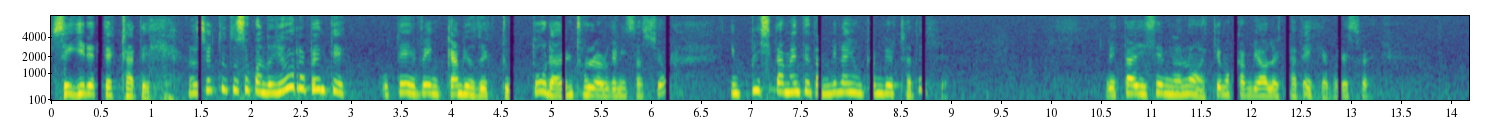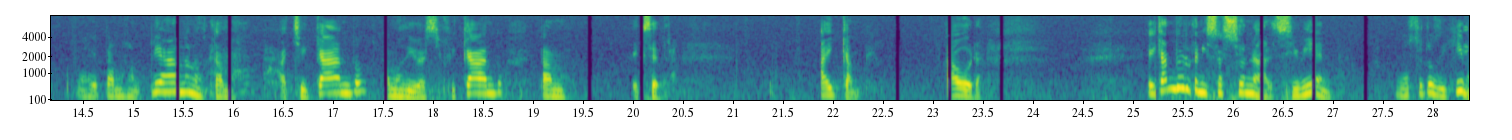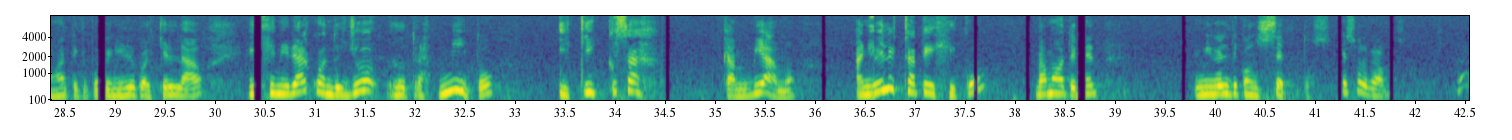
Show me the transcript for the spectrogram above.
seguir esta estrategia. Entonces cuando yo de repente, ustedes ven cambios de estructura dentro de la organización, implícitamente también hay un cambio de estrategia. Le está diciendo, no, es que hemos cambiado la estrategia, por eso nos estamos ampliando, nos estamos achicando, estamos diversificando, estamos, etcétera. Hay cambio. Ahora, el cambio organizacional, si bien nosotros dijimos antes que puede venir de cualquier lado, en general cuando yo lo transmito y qué cosas cambiamos, a nivel estratégico vamos a tener nivel de conceptos. Eso lo vamos.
